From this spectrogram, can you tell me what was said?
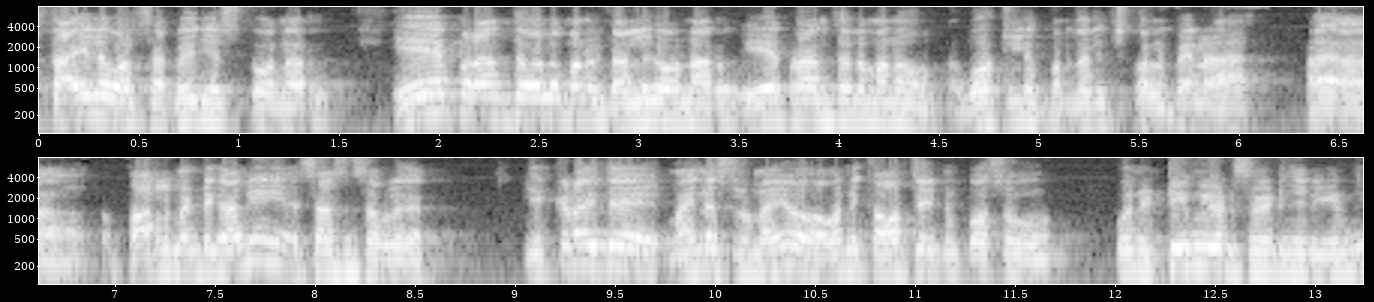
స్థాయిలో వాళ్ళు సర్వే చేసుకున్నారు. ఏ ప్రాంతంలో మనం డల్గా ఉన్నారు ఏ ప్రాంతంలో మనం ఓట్లని పునరుద్ధరించుకోవాలని పైన పార్లమెంట్ కానీ శాసనసభలు కానీ ఎక్కడైతే మైనస్లు ఉన్నాయో అవన్నీ కవర్ చేయడం కోసం కొన్ని టీమ్ లీడర్స్ వేయడం జరిగింది.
